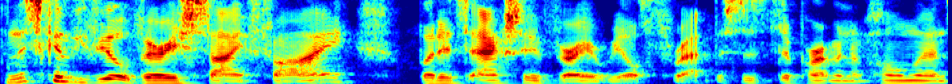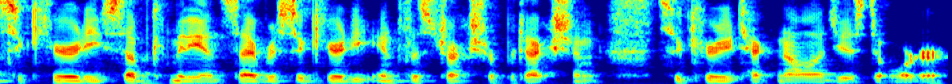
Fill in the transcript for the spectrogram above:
And this can be feel very sci-fi, but it's actually a very real threat. This is the Department of Homeland Security Subcommittee on Cybersecurity Infrastructure Protection Security Technologies to order.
